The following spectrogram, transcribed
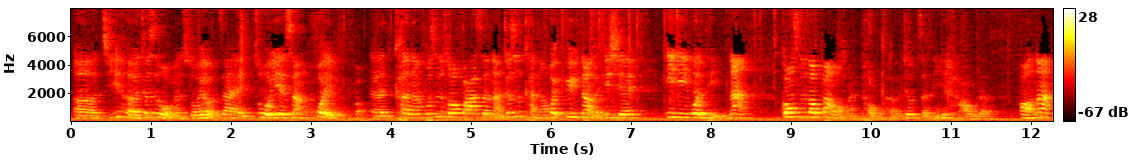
呃集合，就是我们所有在作业上会呃可能不是说发生了，就是可能会遇到的一些意义问题，那公司都帮我们统合就整理好了，哦，那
